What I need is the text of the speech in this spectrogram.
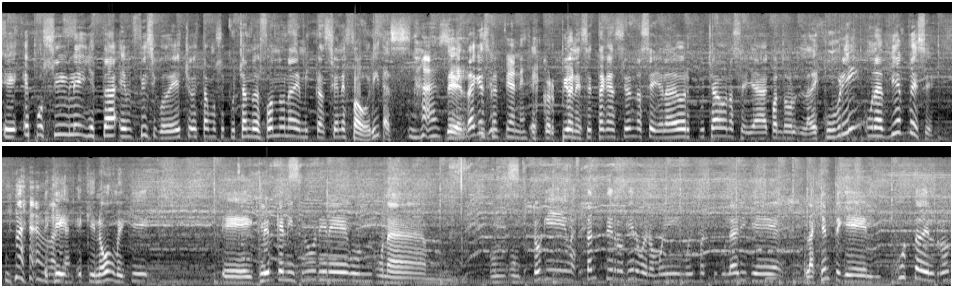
eh, es posible y está en físico. De hecho, estamos escuchando de fondo una de mis canciones favoritas. Ah, ¿De verdad que sí? escorpiones. Escorpiones. Esta canción, no sé, yo la debo haber escuchado, no sé, ya cuando la descubrí unas 10 veces. Es que, es que no, es que eh, Claire Canifru tiene un, una, un, un toque bastante rockero, bueno, muy, muy particular y que la gente que gusta del rock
